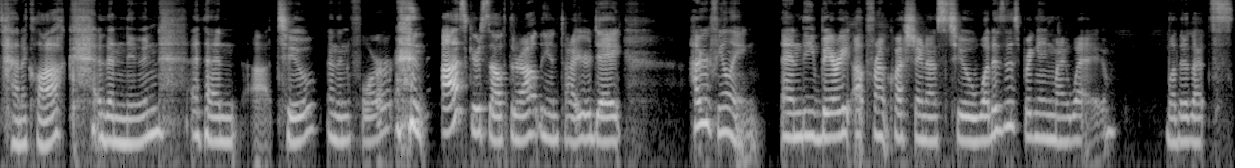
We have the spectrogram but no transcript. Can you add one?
10 o'clock and then noon and then uh, 2 and then 4 and ask yourself throughout the entire day how you're feeling and the very upfront question as to what is this bringing my way whether that's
